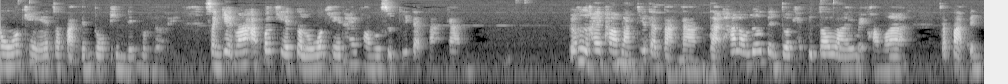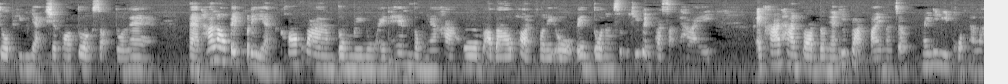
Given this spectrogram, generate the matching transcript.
lower case จะปรับเป็นตัวพิมพ์เล็กหมดเลย สังเกตว่า upper case กับ lower case ให้ความรู้สึกที่แตกต่างกัน ก็คือให้ภาพลักษณ์ที่แตกต่างกัน แต่ถ้าเราเลือกเป็นตัว capital light หมายความว่าจะปรับเป็นตัวพิมพ์ใหญ่เฉพาะตัวอักษรตัวแรก แต่ถ้าเราไปเปลี่ยนข้อความตรงเมนูไอเทมตรงนี้ค่ะ home about portfolio เป็นตัวหนังสือที่เป็นภาษาไทย ไอ้ค่าทานฟอร์มตรงนี้ที่ปรับไปมันจะไม่ได้มีผลอะไร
